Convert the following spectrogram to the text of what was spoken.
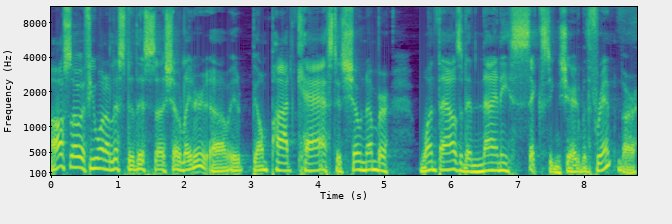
Also, if you want to listen to this uh, show later, uh, it'll be on podcast. It's show number 1096. You can share it with a friend or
